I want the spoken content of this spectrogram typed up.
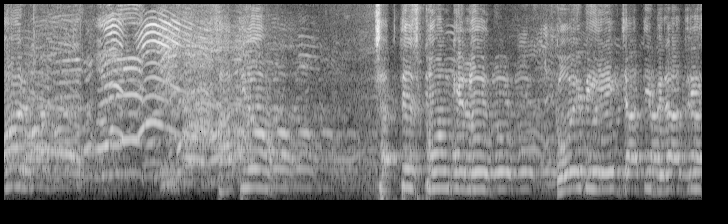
और साथियों छत्तीस कौम के लोग, कोई भी एक जाति बिरादरी,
